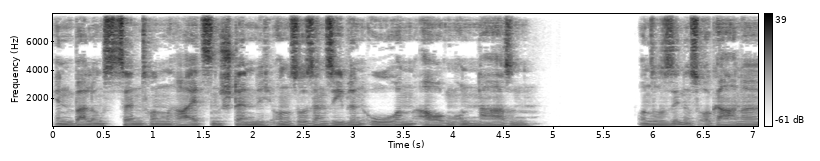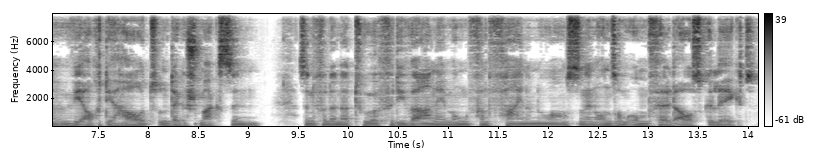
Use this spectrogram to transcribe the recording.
in Ballungszentren reizen ständig unsere sensiblen Ohren, Augen und Nasen. Unsere Sinnesorgane, wie auch die Haut und der Geschmackssinn, sind von der Natur für die Wahrnehmung von feinen Nuancen in unserem Umfeld ausgelegt.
